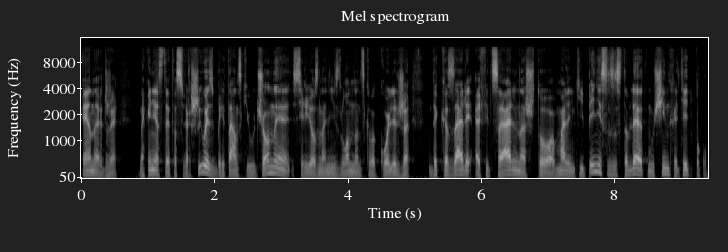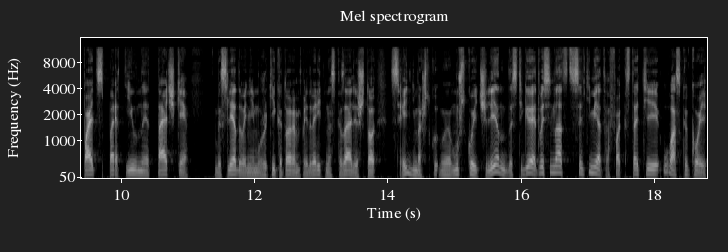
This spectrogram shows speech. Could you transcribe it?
Energy — Наконец-то это свершилось. Британские ученые, серьезно, они из Лондонского колледжа, доказали официально, что маленькие пенисы заставляют мужчин хотеть покупать спортивные тачки. В исследовании мужики, которым предварительно сказали, что средний мужской, э, мужской член достигает 18 сантиметров. А, кстати, у вас какой?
